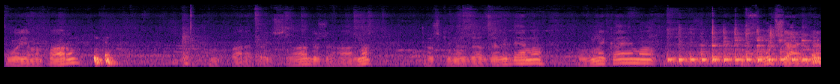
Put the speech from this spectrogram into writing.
Створюємо пару. Пара прийшла, дуже гарно. Трошки назад заведемо, вмикаємо звучання.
